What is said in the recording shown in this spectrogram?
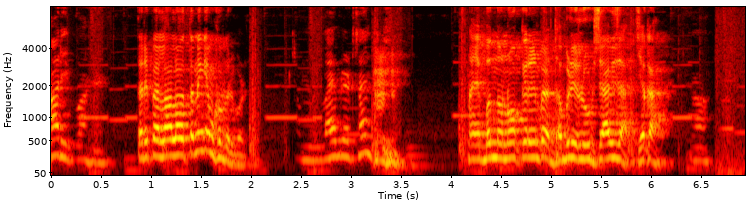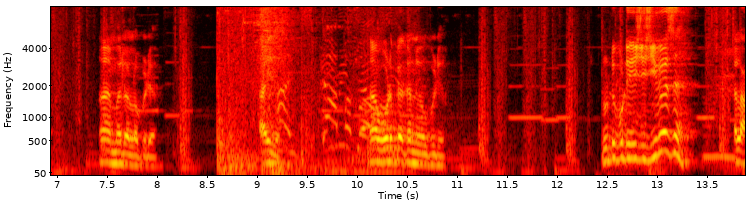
મારી પાસે. તારી પાસે લાલ આવે તને કેમ ખબર પડે? વાઇબ્રેટ થાય ને? અહીં બંધો નો કરીને પેલા ધબડી લૂટ છે આવી જા જકા હા. મરેલો પડ્યો. આવી જા. ના ઓડ પેક નહીં પડ્યો તૂટી ફૂટી હજી જીવે છે? એટલે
